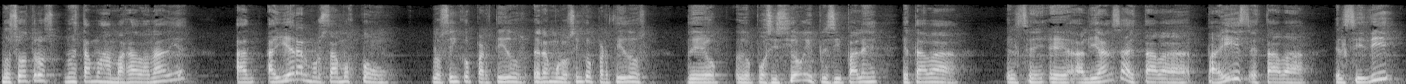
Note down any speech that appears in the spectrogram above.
Nosotros no estamos amarrados a nadie. A- ayer almorzamos con los cinco partidos, éramos los cinco partidos de, op- de oposición y principales. Estaba el, eh, Alianza, estaba País, estaba el CD,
